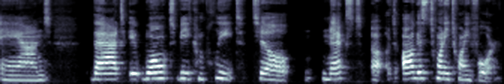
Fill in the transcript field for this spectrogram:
And that it won't be complete till next uh, August 2024.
